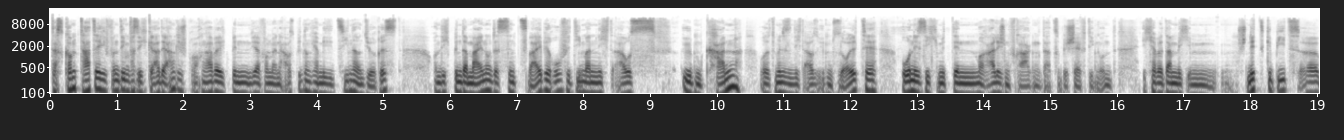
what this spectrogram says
Das kommt tatsächlich von dem, was ich gerade angesprochen habe. Ich bin ja von meiner Ausbildung her Mediziner und Jurist. Und ich bin der Meinung, das sind zwei Berufe, die man nicht ausüben kann oder zumindest nicht ausüben sollte, ohne sich mit den moralischen Fragen da zu beschäftigen. Und ich habe dann mich im Schnittgebiet äh,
